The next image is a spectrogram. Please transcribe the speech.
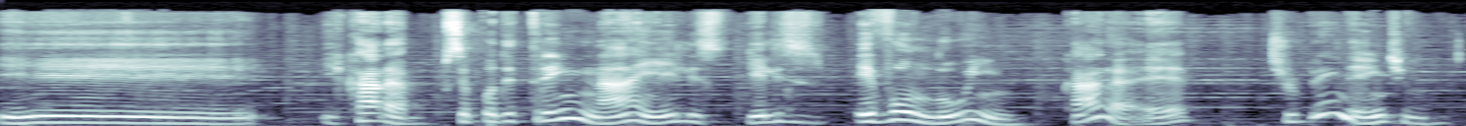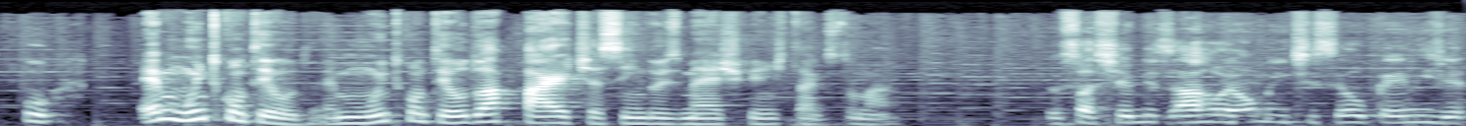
E, e cara, você poder treinar eles, e eles evoluem, cara, é surpreendente. Tipo, é muito conteúdo, é muito conteúdo à parte, assim, do Smash que a gente tá acostumado. Eu só achei bizarro realmente ser o PNG.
